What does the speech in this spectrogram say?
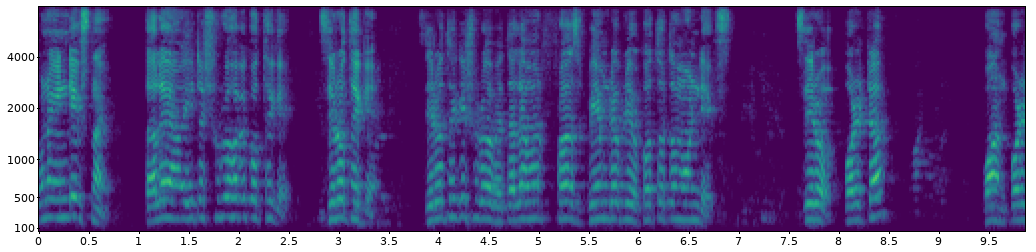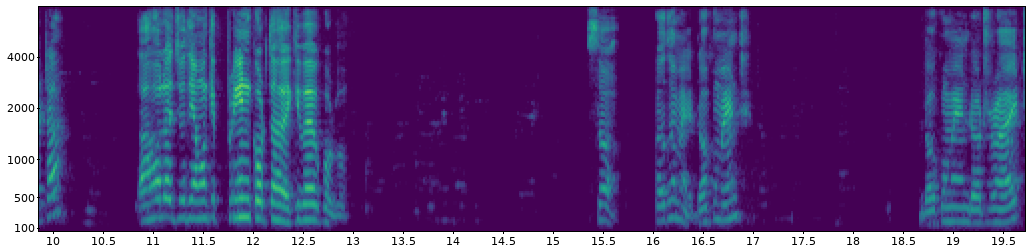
কোনো ইন্ডেক্স নাই। তাহলে এটা শুরু হবে থেকে জিরো থেকে। জিরো থেকে শুরু হবে। তাহলে আমার ফার্স্ট বিএমডব্লিউ কততম ইন্ডেক্স জিরো, পরেরটা? ওয়ান, পরেরটা? তাহলে যদি আমাকে প্রিন্ট করতে হয়, কীভাবে করব? সো প্রথমে document document dot write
